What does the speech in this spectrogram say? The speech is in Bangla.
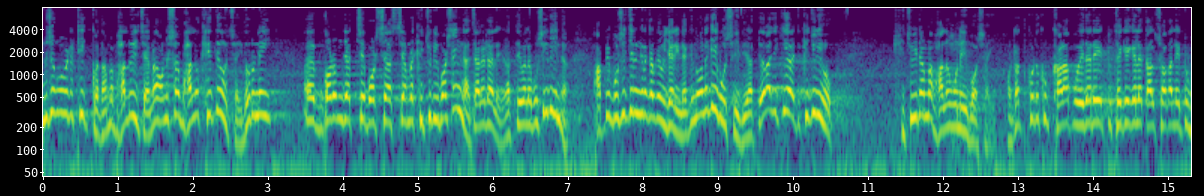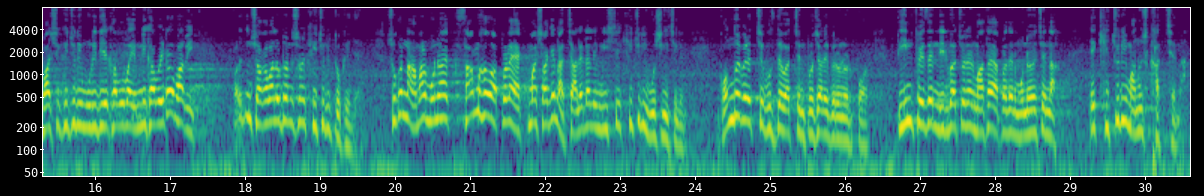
অনুষঙ্গ এটা ঠিক কথা, আমরা ভালোই চাই, আমরা অনেক সময় ভালো খেতেও চাই। ধরুন এই গরম যাচ্ছে, বর্ষা আসছে, আমরা খিচুড়ি বসাই না, চালে ডালে, রাত্রিবেলা বসিয়ে দিই না। আপনি বসিয়েছিলেন কিনা কালকে আমি জানি না, কিন্তু অনেকেই বসিয়ে দিই। রাত্রিবেলা যে কী আছে খিচুড়ি হোক। খিচুড়িটা আমরা ভালো মনেই বসাই। হঠাৎ করে খুব খারাপ ওয়েদারে একটু থেকে গেলে কাল সকালে একটু ভাসি খিচুড়ি, মুড়ি দিয়ে খাব বা এমনি খাব, এটাও ভাবি। পরের দিন সকালবেলা উঠানোর সময় খিচুড়ি টোকে যায়। সুকন্যা, আমার মনে হয় সামহাও আপনারা এক মাস আগে না চালে ডালে মিশিয়ে খিচুড়ি বসিয়েছিলেন। গন্ধ বেরোচ্ছে, বুঝতে পারছেন প্রচারে বেরোনোর পর। তিন ফেজের নির্বাচনের মাথায় আপনাদের মনে হয়েছে, না এই খিচুড়ি মানুষ খাচ্ছে না।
